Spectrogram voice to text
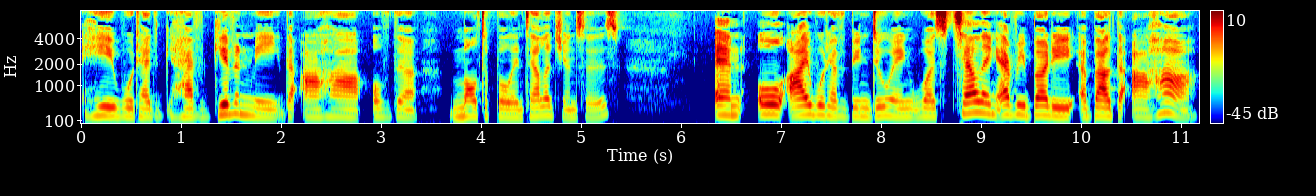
he would have, have given me the aha of the multiple intelligences, and all I would have been doing was telling everybody about the aha,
